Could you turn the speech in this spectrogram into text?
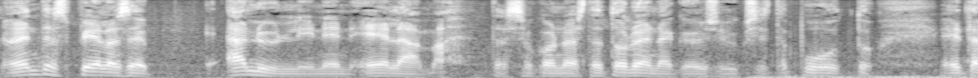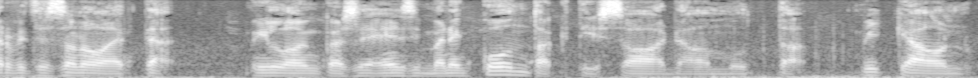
No entäs vielä se älyllinen elämä? Tässä kun näistä todennäköisyyksistä puhuttu, ei tarvitse sanoa, että milloin se ensimmäinen kontakti saadaan, mutta mikä on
